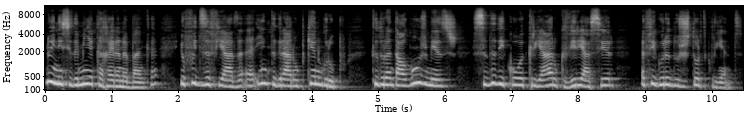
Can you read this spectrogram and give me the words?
No início da minha carreira na banca, eu fui desafiada a integrar um pequeno grupo que durante alguns meses se dedicou a criar o que viria a ser a figura do gestor de cliente.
